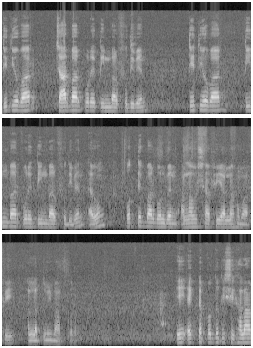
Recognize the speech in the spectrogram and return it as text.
দ্বিতীয়বার চারবার পরে তিনবার ফু দিবেন, তৃতীয়বার তিনবার পরে তিনবার ফু দিবেন এবং প্রত্যেকবার বলবেন, আল্লাহ শাফি, আল্লাহ মাফি, আল্লাহ তুমি মাফ করো। এই একটা পদ্ধতি শিখালাম।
